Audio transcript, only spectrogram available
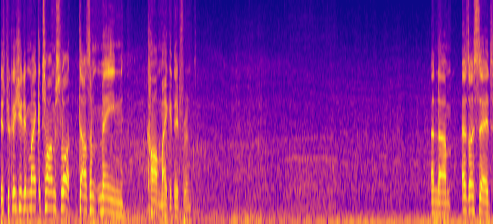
Just because you didn't make a time slot doesn't mean can't make a difference. And um, as I said,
